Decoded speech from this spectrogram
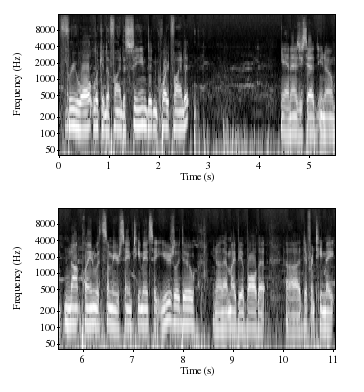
Freewalt looking to find a seam, didn't quite find it. Yeah, and as you said, you know, not playing with some of your same teammates that you usually do, you know, that might be a ball that uh, a different teammate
